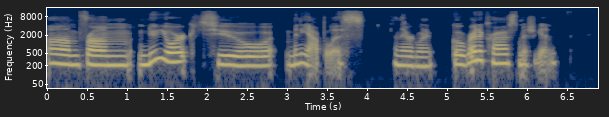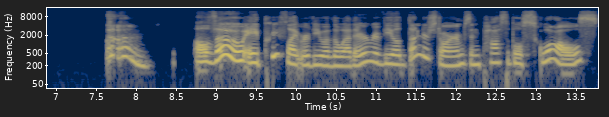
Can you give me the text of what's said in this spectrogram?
um, from New York to Minneapolis. And they were going to go right across Michigan. Although a pre-flight review of the weather revealed thunderstorms and possible squalls,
